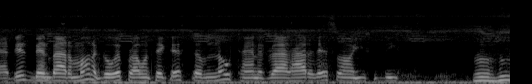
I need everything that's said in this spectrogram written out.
Now, this been about a month ago, it probably wouldn't take that stuff no time to dry out how that song used to be. Mm-hmm.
